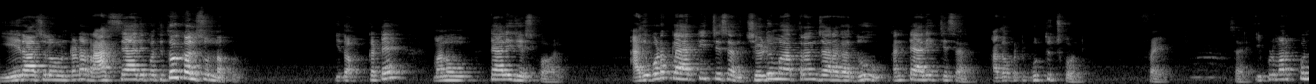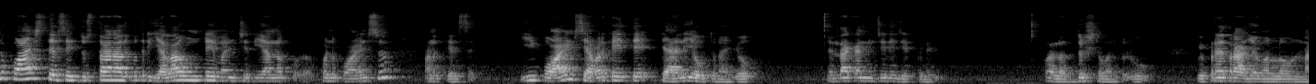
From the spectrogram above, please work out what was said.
ఏ రాశిలో ఉంటాడో రాస్యాధిపతితో కలిసి ఉన్నప్పుడు ఇది ఒక్కటే మనం టాలీ చేసుకోవాలి. అది కూడా క్లారిటీ ఇచ్చేసాను చెడు మాత్రం జరగదు అని టాలీ ఇచ్చేసాను అదొకటి గుర్తుంచుకోండి. ఫైన్. సరే ఇప్పుడు మనకు కొన్ని పాయింట్స్ తెలిసాయి. దుస్థానాధిపతులు ఎలా ఉంటే మంచిది అన్న కొన్ని పాయింట్స్ మనకు తెలిసాయి. ఈ పాయింట్స్ ఎవరికైతే టాలీ అవుతున్నాయో ఇందాక నుంచి నేను చెప్పినవి వాళ్ళు అదృష్టవంతులు విపరీత రాజయోగంలో ఉన్న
